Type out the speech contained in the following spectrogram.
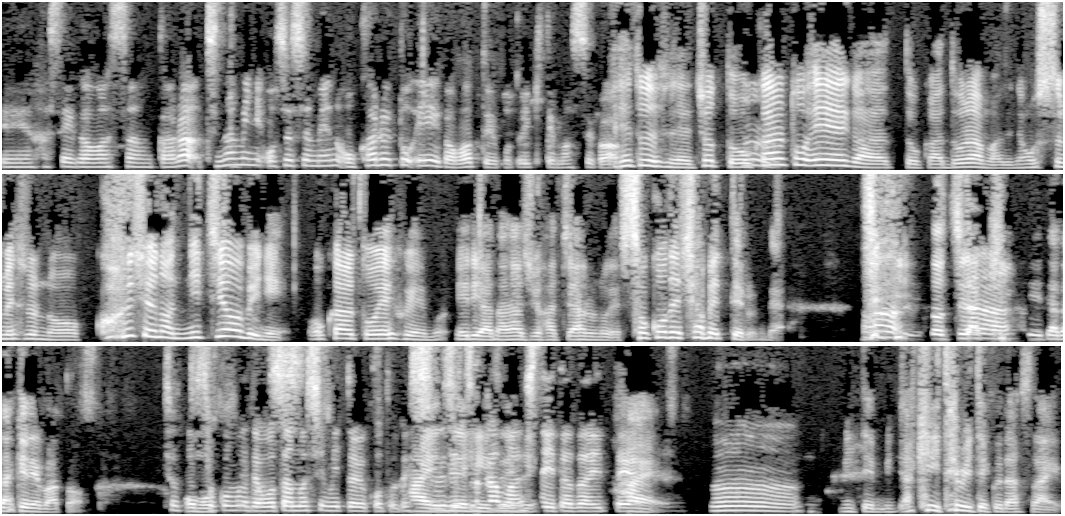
えー長谷川さんから、ちなみにおすすめのオカルト映画はということで来てますが。えっとですね、ちょっとオカルト映画とかドラマでね、おすすめするのを、今週の日曜日にオカルト FM エリア78あるので、そこで喋ってるんで、ぜあひそちら聞いていただければと。ちょっとそこまでお楽しみということで、はい数日我慢していただいて。はい。うん。は見てみて、あ聞いてみてください。い。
